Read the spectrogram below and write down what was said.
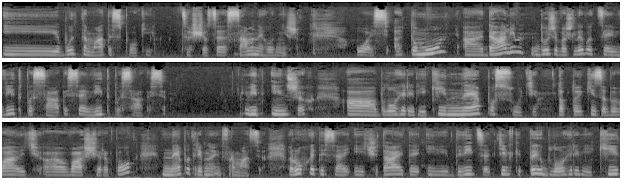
і будете мати спокій. Це що це саме найголовніше. Ось тому далі дуже важливо це відписатися, відписатися від інших блогерів, які не по суті тобто які забивають е, ваш черепок непотрібною інформацією. Рухайтеся і читайте, і дивіться тільки тих блогерів, які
